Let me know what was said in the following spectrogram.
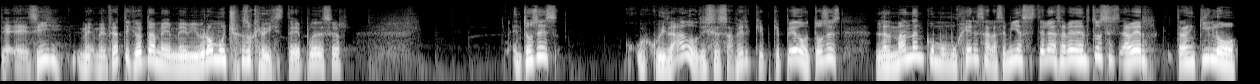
Eh, sí, me, fíjate que ahorita me, vibró mucho eso que dijiste, puede ser. Entonces, cuidado, dices, a ver, ¿qué, ¿qué, pedo? Entonces, las mandan como mujeres a las semillas estelares. A ver, entonces, a ver, tranquilo,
